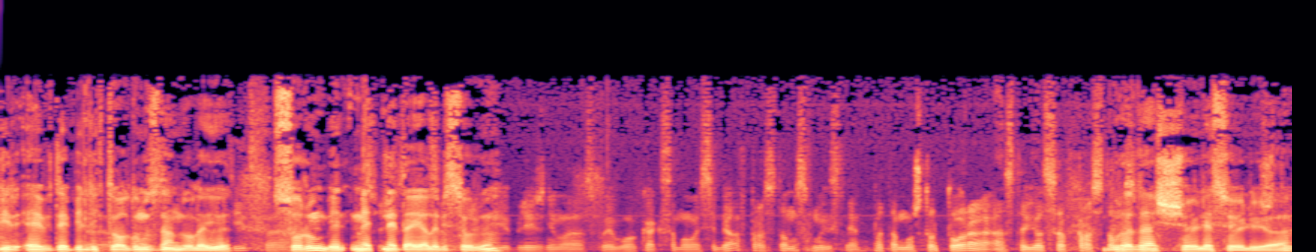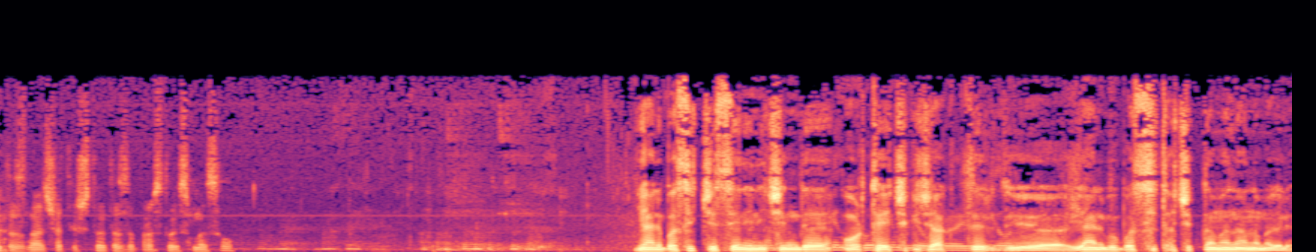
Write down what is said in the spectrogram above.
bir evde birlikte olduğumuzdan dolayı. Sorun ben- metne dayalı bir soru. простом смысле, потому что Тора остается в простом Burada смысле. şöyle Что söylüyor. Yani basitçe senin içinde ortaya çıkacaktır diyor. Yani bu basit açıklamanın anlamı geliyor.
